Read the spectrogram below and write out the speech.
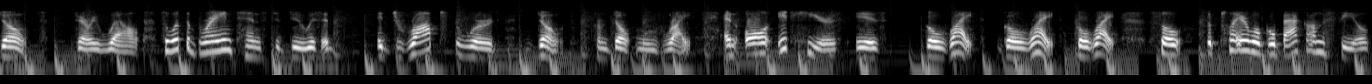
don't very well. So what the brain tends to do is it, it drops the word don't from don't move right. And all it hears is go right, go right, go right. So the player will go back on the field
